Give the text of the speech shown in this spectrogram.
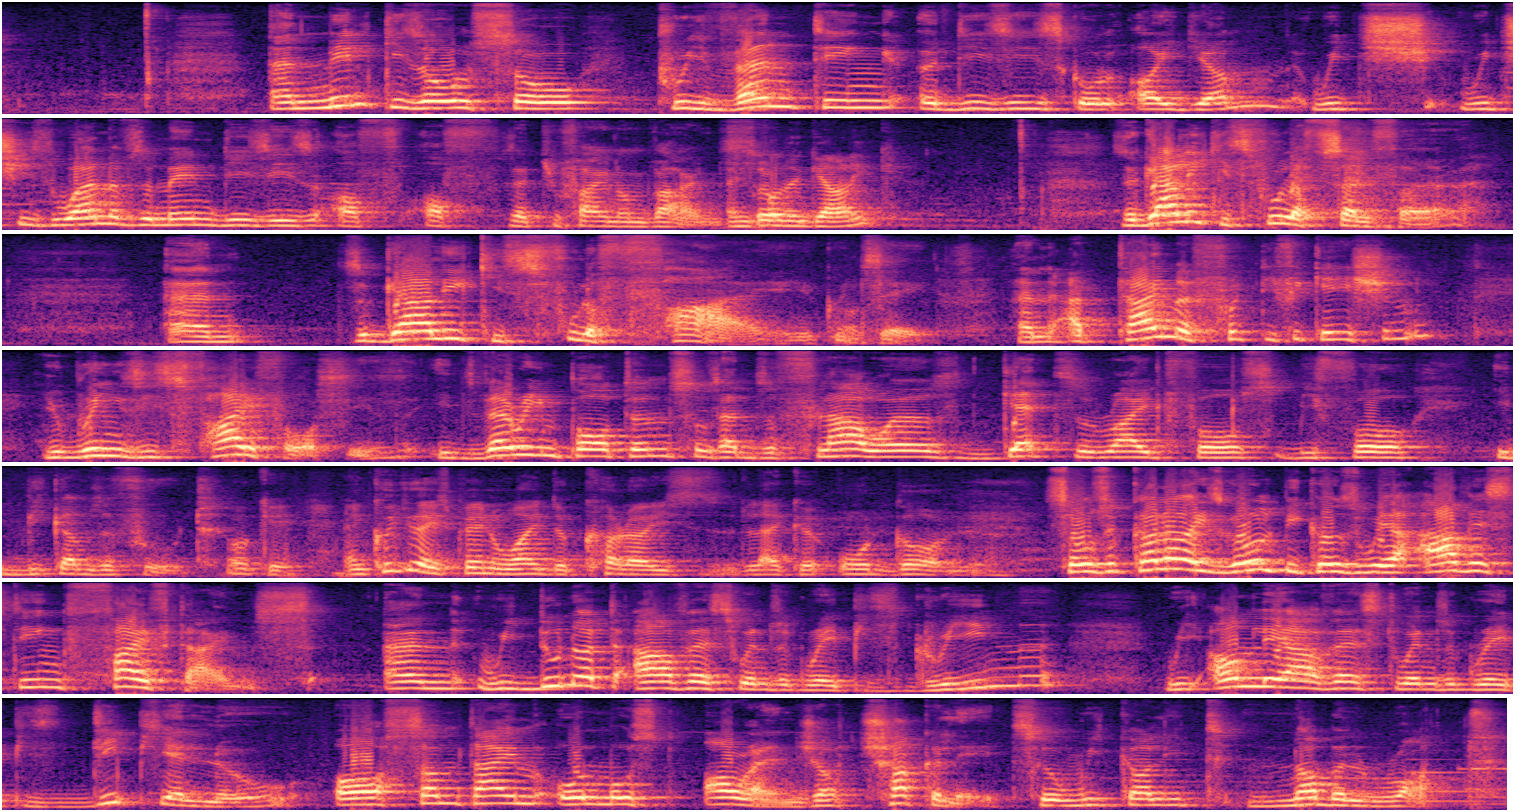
and milk is also preventing a disease called oidium, which which is one of the main diseases of, of that you find on vines. And So- for the garlic? the garlic is full of sulfur, and the garlic is full of fire, you could say. And at time of fructification, you bring these five forces. It's very important so that the flowers get the right force before it becomes a fruit. Okay. And could you explain why the color is like a old gold? So the color is gold because we are harvesting five times. And we do not harvest when the grape is green. We only harvest when the grape is deep yellow or sometimes almost orange or chocolate. So we call it noble rot.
